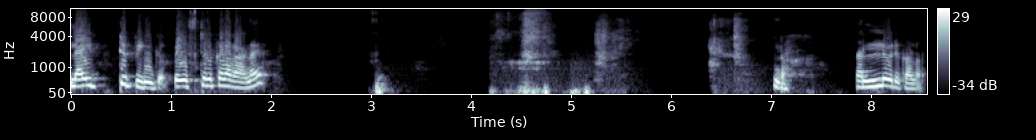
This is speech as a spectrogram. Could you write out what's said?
light pink pastel കളറാണ് നല്ലൊരു കളർ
